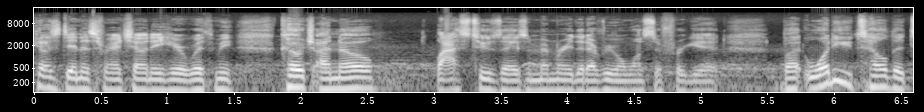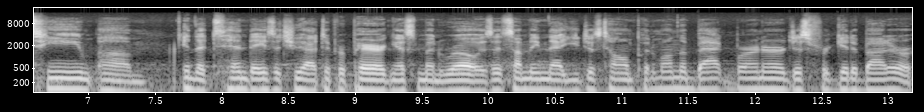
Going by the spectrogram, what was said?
Coach Dennis Franchione here with me. Coach, I know last Tuesday is a memory that everyone wants to forget, but what do you tell the team, um, in the 10 days that you had to prepare against Monroe? Is it something that you just tell them, put them on the back burner, just forget about it, or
